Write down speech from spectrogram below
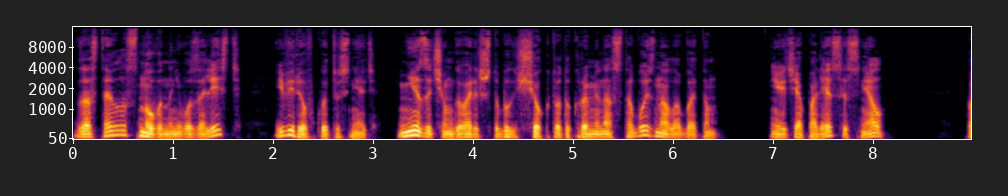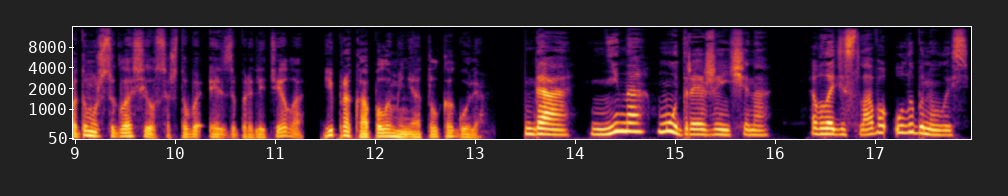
заставила снова на него залезть и веревку эту снять. Незачем, говорит, чтобы еще кто-то, кроме нас с тобой, знал об этом. И ведь я полез и снял. Потом уж согласился, чтобы Эльза прилетела и прокапала меня от алкоголя. Да, Нина — мудрая женщина. Владислава улыбнулась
